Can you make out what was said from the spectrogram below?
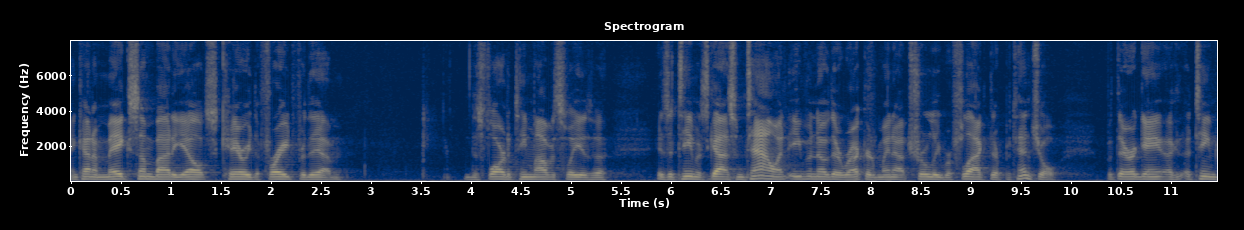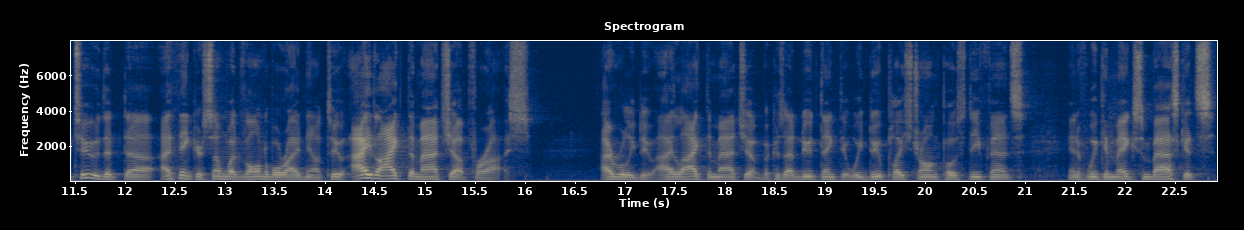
and kind of make somebody else carry the freight for them. This Florida team obviously is a is a team that's got some talent, even though their record may not truly reflect their potential. But they're a, game, a, a team too that uh, I think are somewhat vulnerable right now too. I like the matchup for us. I really do. I like the matchup because I do think that we do play strong post defense and if we can make some baskets,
